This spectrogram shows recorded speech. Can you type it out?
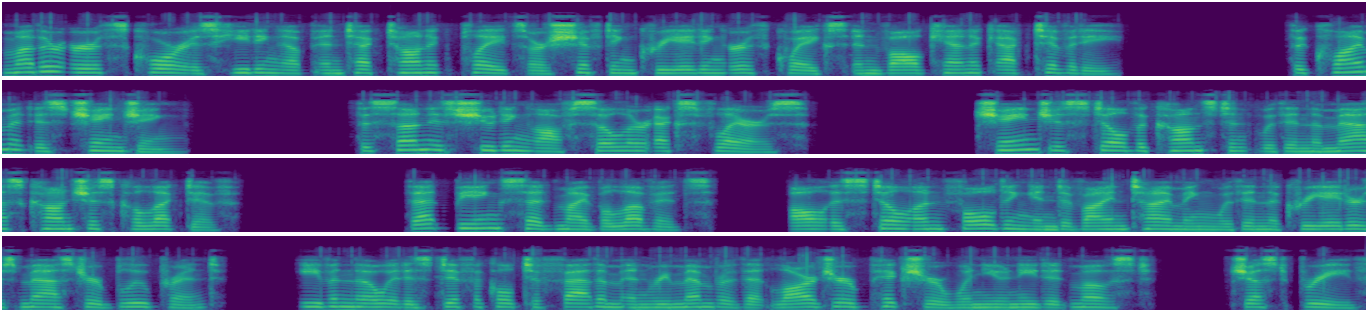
Mother Earth's core is heating up and tectonic plates are shifting creating earthquakes and volcanic activity. The climate is changing. The sun is shooting off solar X flares. Change is still the constant within the mass conscious collective. That being said my beloveds, all is still unfolding in divine timing within the Creator's master blueprint, even though it is difficult to fathom and remember that larger picture when you need it most, just breathe.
